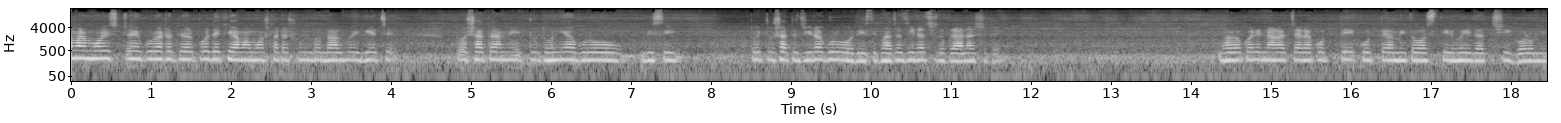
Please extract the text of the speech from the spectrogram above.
আমার মরিচ গুঁড়াটা দেওয়ার পর দেখি আমার মশলাটা সুন্দর লাল হয়ে গিয়েছে। তো সাথে আমি একটু ধনিয়া গুঁড়ো দিছি। তো একটু সাথে জিরা গুঁড়োও দিয়েছি, ভাজা জিরা ছিল গ্রান আসবে ভালো করে নাড়াচাড়া করতে করতে আমি তো অস্থির হয়ে যাচ্ছি গরমে।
